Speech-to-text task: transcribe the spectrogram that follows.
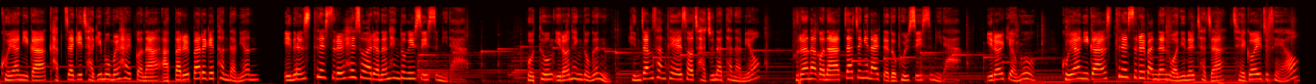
고양이가 갑자기 자기 몸을 핥거나 앞발을 빠르게 턴다면 이는 스트레스를 해소하려는 행동일 수 있습니다. 보통 이런 행동은 긴장 상태에서 자주 나타나며 불안하거나 짜증이 날 때도 볼 수 있습니다. 이럴 경우 고양이가 스트레스를 받는 원인을 찾아 제거해 주세요.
